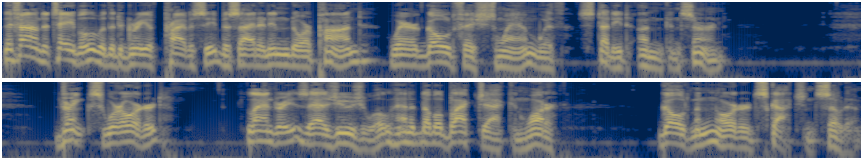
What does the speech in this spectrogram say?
They found a table with a degree of privacy beside an indoor pond where goldfish swam with studied unconcern. Drinks were ordered. Landry's, as usual, had a double blackjack and water. Goldman ordered scotch and soda.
